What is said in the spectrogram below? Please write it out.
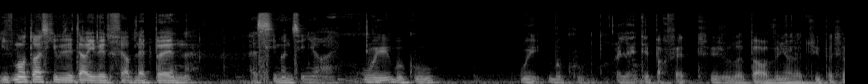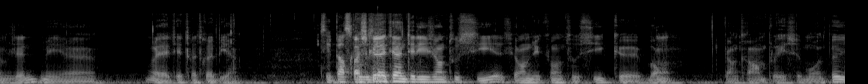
Yves Montand, est-ce qu'il vous est arrivé de faire de la peine à Simone Signoret? Oui, beaucoup. Oui, beaucoup. Elle a été parfaite. Je ne voudrais pas revenir là-dessus, parce que ça me gêne, mais... Euh, elle été très très bien. C'est parce, parce qu'elle était intelligente aussi. Elle s'est rendue compte aussi que, bon, je vais encore employer ce mot un peu,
